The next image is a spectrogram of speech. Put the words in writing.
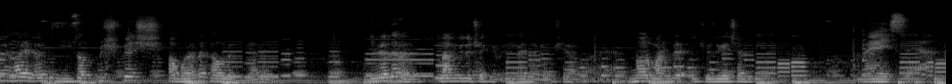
ve hala biz 165 abonede kaldık yani. İlerlemedim. Ben video çekemedim. Edemedim şey yapmadım yani. Normalde 200'ü geçerdik de. Neyse yani.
